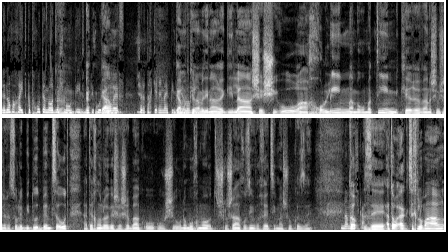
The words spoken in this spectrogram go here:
לנוכח ההתפתחות המאוד כן, משמעותית בפיקוד העורף של התחקירים האפידמיולוגיים. גם מבקר המדינה רגילה ששיעור החולים המאומתים מקרב האנשים שנכנסו לבידוד באמצעות הטכנולוגיה של שב"כ הוא, הוא שיעור נמוך מאוד, שלושה אחוזים וחצי, משהו כזה. ממש טוב, ככה. זה, טוב, רק צריך לומר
